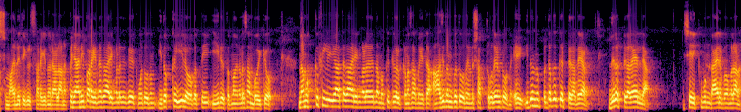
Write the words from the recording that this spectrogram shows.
അസ്മാലിന്റെ ചികിത്സ അറിയുന്ന ഒരാളാണ്. ഇപ്പൊ ഞാൻ ഈ പറയുന്ന കാര്യങ്ങൾ കേൾക്കുമ്പോൾ തോന്നും ഇതൊക്കെ ഈ ലോകത്ത് ഈ ഇരുപത്തൊന്നാം സംഭവിക്കോ നമുക്ക് ഫീൽ ചെയ്യാത്ത കാര്യങ്ങൾ നമുക്ക് കേൾക്കുന്ന സമയത്ത് ആദ്യം നമുക്ക് തോന്നുന്നുണ്ട് ശത്രുതയാണ് തോന്നുന്നത്. ഏയ് ഇതൊന്നും ഇതൊക്കെ കെട്ടുകഥയാണ്. ഇത് കെട്ടുകഥയല്ല. ശരിക്കും ഉണ്ടായ അനുഭവങ്ങളാണ്.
